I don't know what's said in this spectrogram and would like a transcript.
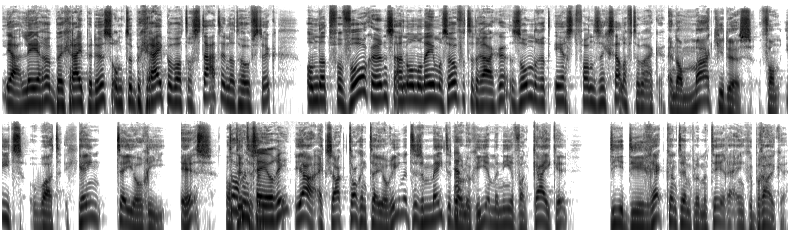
ja, leren, begrijpen dus, om te begrijpen wat er staat in dat hoofdstuk, om dat vervolgens aan ondernemers over te dragen zonder het eerst van zichzelf te maken. En dan maak je dus van iets wat geen theorie is. Want Toch dit een is theorie? ja, exact. Toch een theorie. Maar het is een methodologie, een manier van kijken die je direct kunt implementeren en gebruiken.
